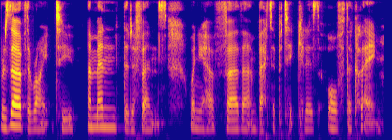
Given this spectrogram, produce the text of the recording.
reserve the right to amend the defence when you have further and better particulars of the claim.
